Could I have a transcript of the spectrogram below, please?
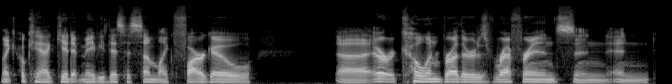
Like, okay, I get it. Maybe this is some like Fargo uh, or Coen Brothers reference, and and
